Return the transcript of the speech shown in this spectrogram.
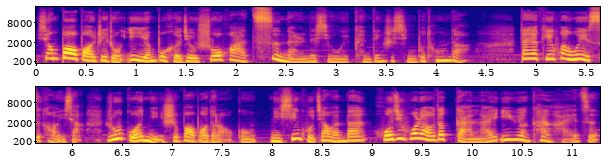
像抱抱这种一言不合就说话刺男人的行为，肯定是行不通的。大家可以换位思考一下，如果你是抱抱的老公，你辛苦加完班，火急火燎的赶来医院看孩子，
